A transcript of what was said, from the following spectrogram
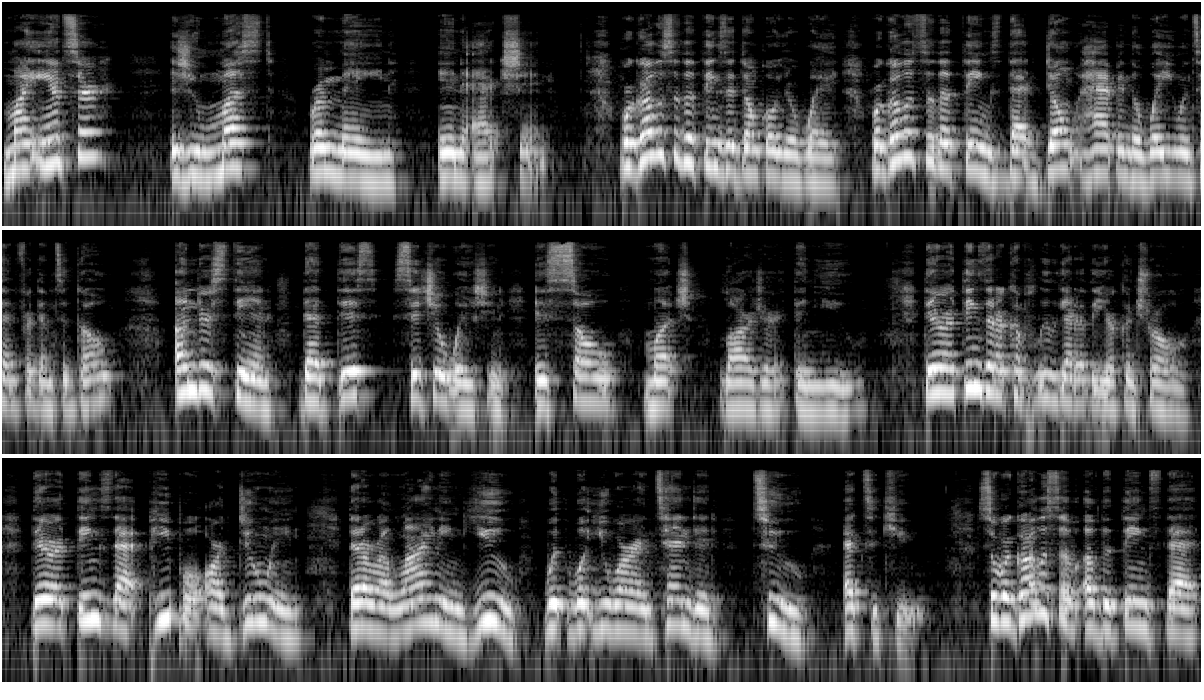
My answer is you must remain in action. Regardless of the things that don't go your way, regardless of the things that don't happen the way you intend for them to go, understand that this situation is so much larger than you. There are things that are completely out of your control. There are things that people are doing that are aligning you with what you are intended to execute. So, regardless of, of the things that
